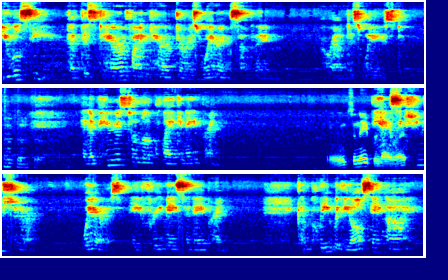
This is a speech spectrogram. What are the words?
you will see that this terrifying character is wearing something around his waist. It appears to look like an apron. Oh, It's an apron, The all right. executioner wears a Freemason apron, complete with the all-seeing eye, the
